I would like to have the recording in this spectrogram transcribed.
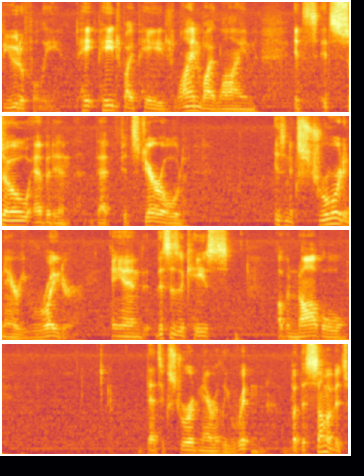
beautifully, page by page, line by line it's it's so evident that Fitzgerald is an extraordinary writer, and this is a case of a novel that's extraordinarily written, but the sum of its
